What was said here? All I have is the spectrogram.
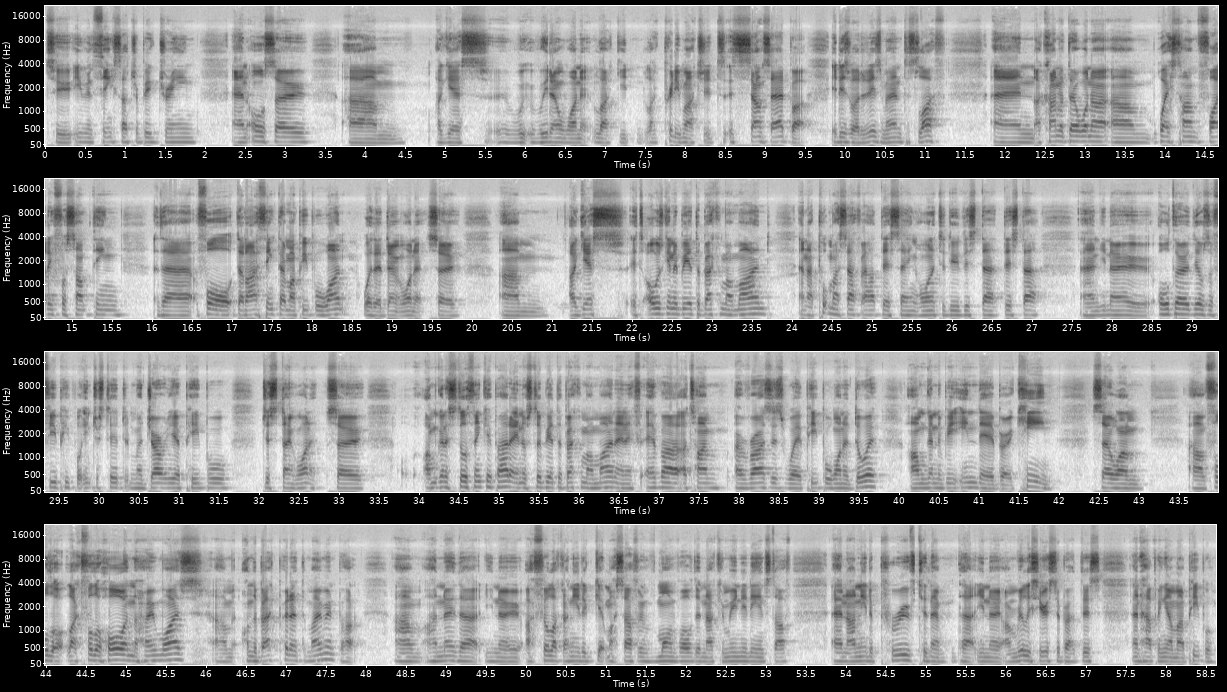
to even think such a big dream and also. Um, I guess uh, we, we don't want it like you, like pretty much. It, it sounds sad, but it is what it is, man. It's life, and I kind of don't want to um, waste time fighting for something that for that I think that my people want, where they don't want it. So um, I guess it's always going to be at the back of my mind, and I put myself out there saying I wanted to do this, that, this, that, and you know, although there was a few people interested, majority of people just don't want it. So I'm going to still think about it and it'll still be at the back of my mind. And if ever a time arises where people want to do it, I'm going to be in there, bro, keen. So, um, um, for the like for the whole and the home wise, um, on the back burner at the moment, but um, I know that you know I feel like I need to get myself more involved in our community and stuff, and I need to prove to them that you know I'm really serious about this and helping out my people.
